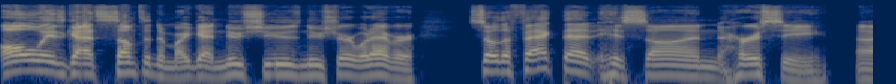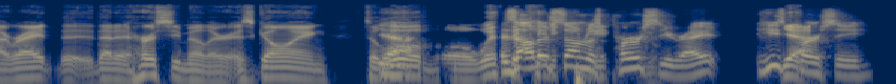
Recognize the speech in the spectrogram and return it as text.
always got something to mark. He got new shoes, new shirt, whatever. So the fact that his son Hercy, uh, right, th- that Hercy Miller is going to Yeah. Louisville with His the other Kenny son was Percy, right? He's Yeah. Percy.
